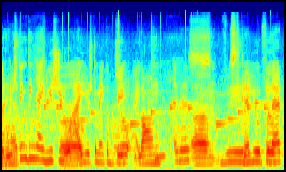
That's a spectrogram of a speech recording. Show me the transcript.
the head. roasting thing I used to do, Uh, I used to make a big so long I guess um, for that.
